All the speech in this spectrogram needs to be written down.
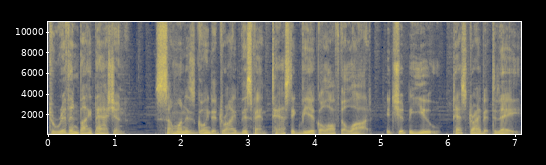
driven by passion. Someone is going to drive this fantastic vehicle off the lot. It should be you. Test drive it today.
